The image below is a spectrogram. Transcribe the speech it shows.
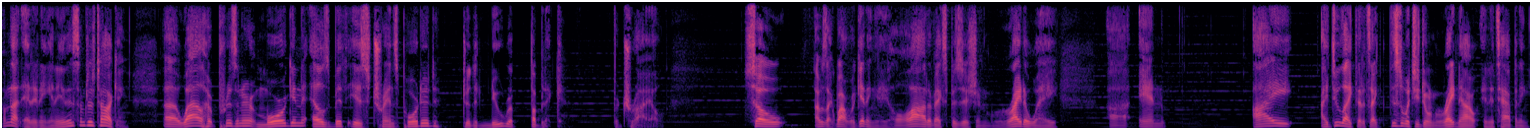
I'm not editing any of this, I'm just talking. Uh, while her prisoner, Morgan Elsbeth, is transported to the New Republic for trial. So I was like, wow, we're getting a lot of exposition right away. Uh, and I I do like that it's like this is what you're doing right now and it's happening.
